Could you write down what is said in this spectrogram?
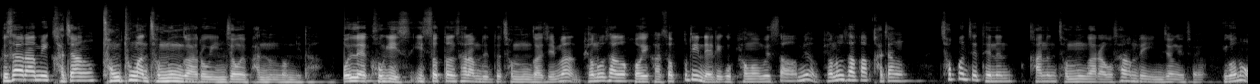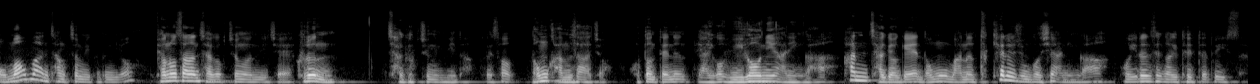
그 사람이 가장 정통한 전문가로 인정을 받는 겁니다. 원래 거기 있- 있었던 사람들도 전문가지만 변호사가 거기 가서 뿌리 내리고 경험을 쌓으면 변호사가 가장 첫 번째 되는 가는 전문가라고 사람들이 인정해줘요. 이거는 어마어마한 장점이거든요. 변호사는 자격증은 이제 그런 자격증입니다. 그래서 너무 감사하죠. 어떤 때는 야 이거 위헌이 아닌가 한 자격에 너무 많은 특혜를 준 것이 아닌가 뭐 이런 생각이 들 때도 있어요.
